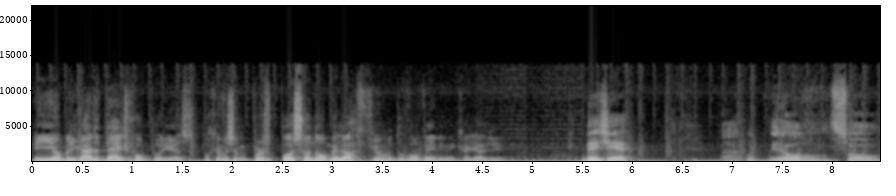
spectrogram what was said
E obrigado, Deadpool, por isso. Porque você me proporcionou o melhor filme do Wolverine que eu já vi. DG. Ah, Eu sou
